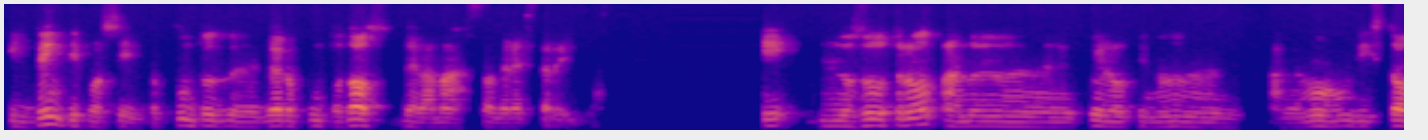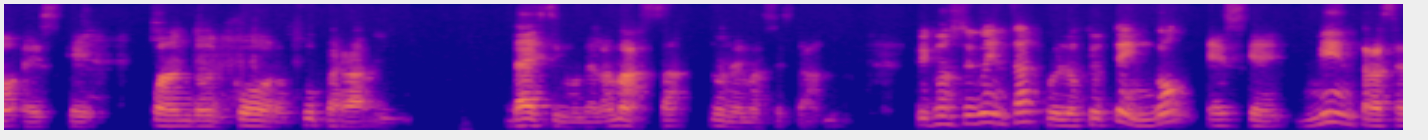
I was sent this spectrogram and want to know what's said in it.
il 20%, 0.2 della massa della estrella. E nosotros, quello che abbiamo visto è che quando il core supera il decimo della massa non è massa estándar. Di conseguenza, quello che ottengo è che mentre il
